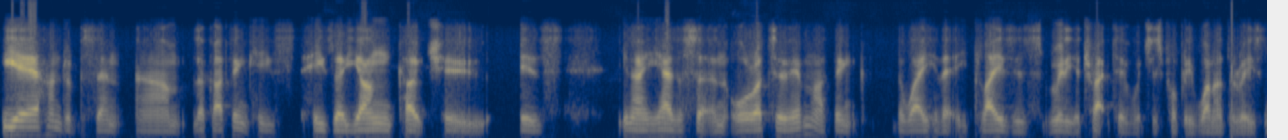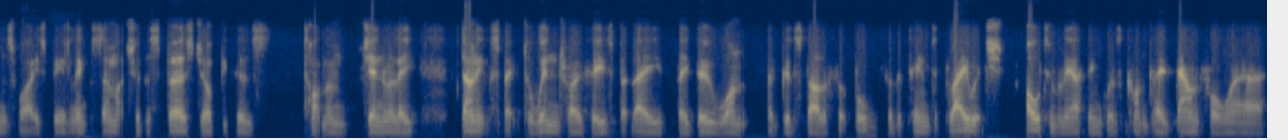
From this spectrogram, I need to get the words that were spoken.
Yeah, hundred um, percent. Look, I think he's he's a young coach who is, you know, he has a certain aura to him. I think the way that he plays is really attractive, which is probably one of the reasons why he's being linked so much with the Spurs job because Tottenham generally don't expect to win trophies, but they, they do want a good style of football for the team to play, which ultimately I think was Conte's downfall, where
